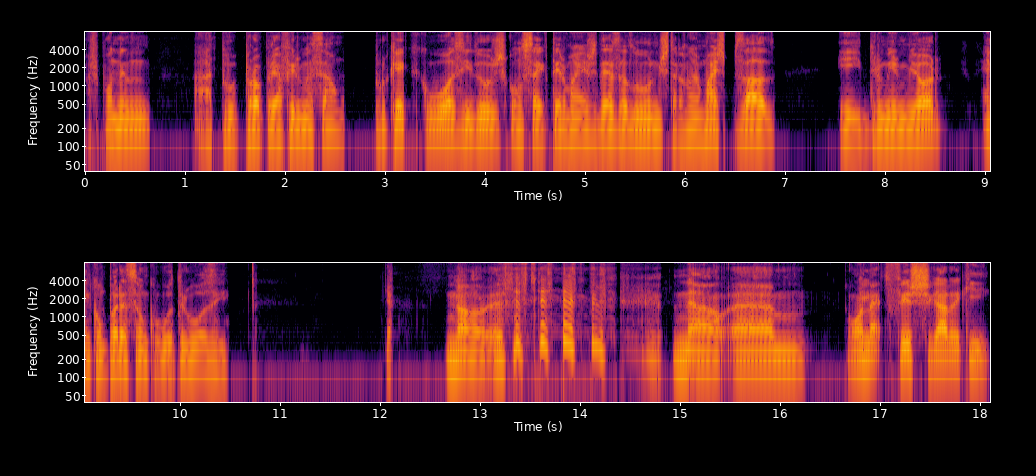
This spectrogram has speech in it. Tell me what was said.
respondendo à tua própria afirmação, porque é que o Ozzy de hoje consegue ter mais 10 alunos, treinar mais pesado e dormir melhor em comparação com o outro Ozzy? Não. não. Um, O que é que te fez chegar aqui?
